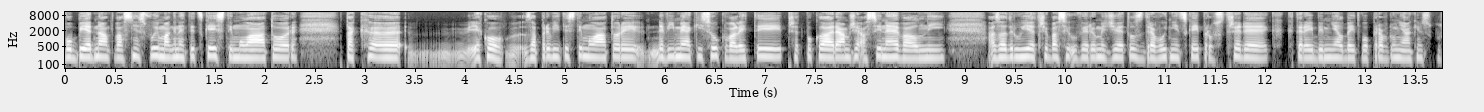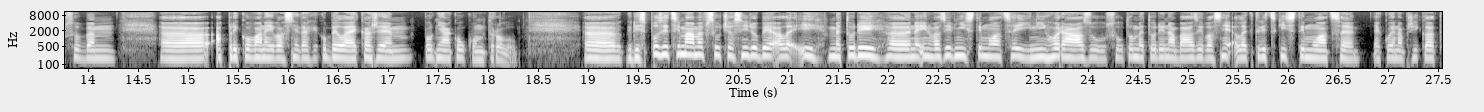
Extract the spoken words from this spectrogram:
objednat vlastně svůj magnetický stimulátor, tak eh, jako za prvý ty stimulátory nevíme, jaký jsou kvality, předpokládám, že asi ne valný a za druhý je třeba si uvědomit, že je to zdravotnický prostředek, který by měl být opravdu nějakým způsobem uh, aplikovaný vlastně tak jako by lékařem pod nějakou kontrolu. Eh, k dispozici máme v současné době ale i metody eh, neinvazivní stimulace jiného rázu. Jsou to metody na bázi vlastně elektrické stimulace, jako je například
